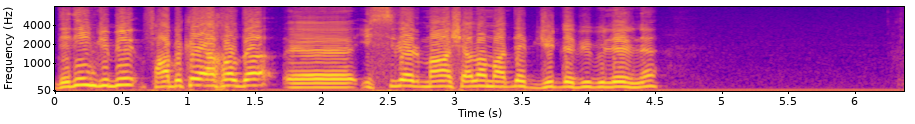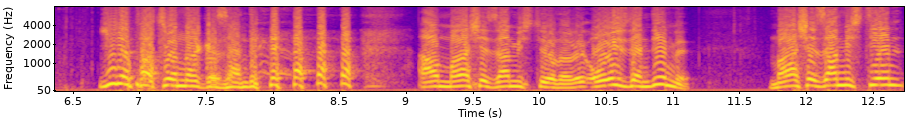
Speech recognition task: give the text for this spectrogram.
Dediğim gibi fabrikaya akılda e, işçiler maaş alamadı hep girdiler birbirlerine. Yine patronlar kazandı. Ama maaşa zam istiyorlar. O yüzden değil mi? Maaşa zam isteyen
